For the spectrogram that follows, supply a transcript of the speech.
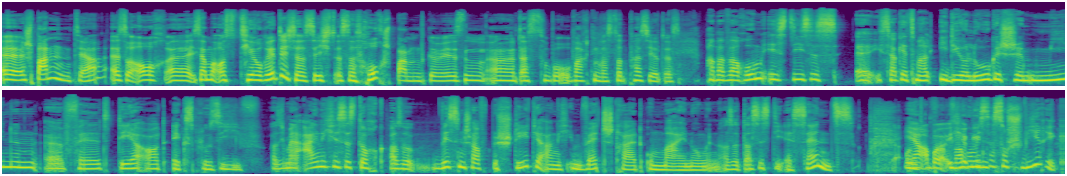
äh, spannend. Ja, also auch, äh, ich sag mal, aus theoretischer Sicht ist das hochspannend gewesen, äh, das zu beobachten, was dort passiert ist. Aber warum ist dieses, äh, ich sage jetzt mal, ideologische Minenfeld derart explosiv? Also ich meine, eigentlich ist es doch, also Wissenschaft besteht geht ja eigentlich im Wettstreit um Meinungen. Also das ist die Essenz. Und ja, aber warum ist das so schwierig?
